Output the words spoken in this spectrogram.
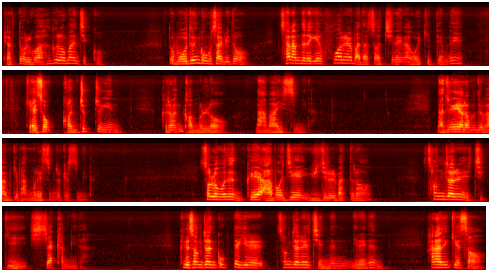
벽돌과 흙으로만 짓고 또 모든 공사비도 사람들에게 후원을 받아서 진행하고 있기 때문에 계속 건축 중인 그런 건물로 남아 있습니다. 나중에 여러분들과 함께 방문했으면 좋겠습니다. 솔로몬은 그의 아버지의 유지를 받들어 성전을 짓기 시작합니다. 그 성전 꼭대기를 성전을 짓는 일에는 하나님께서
